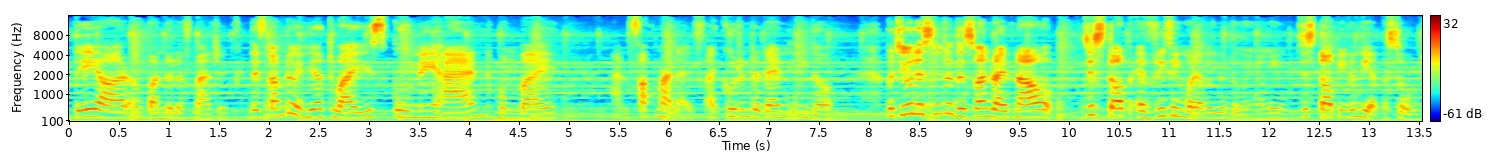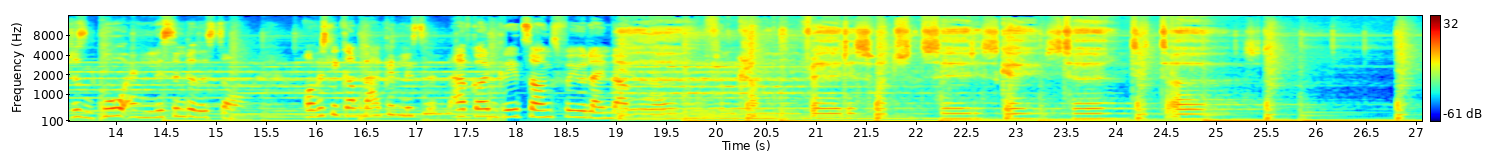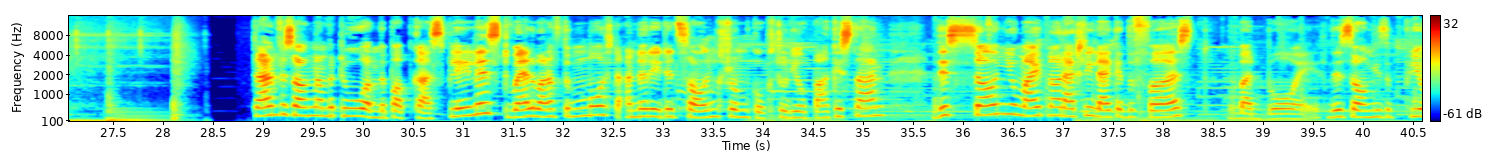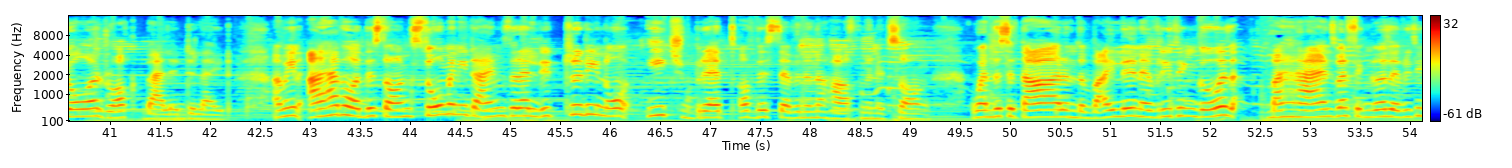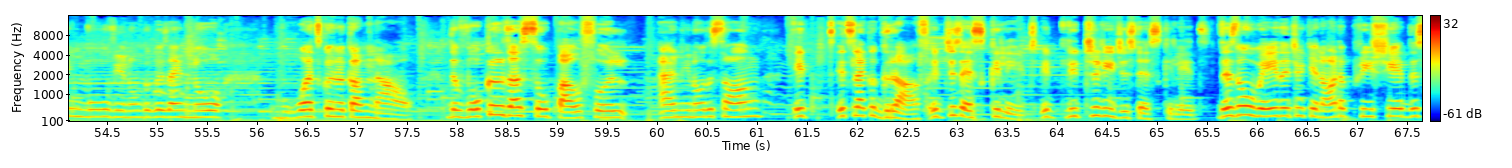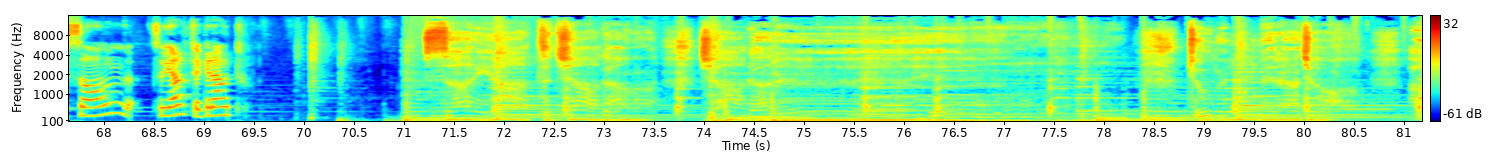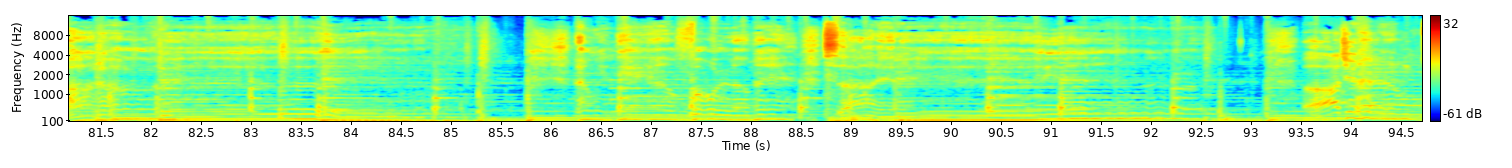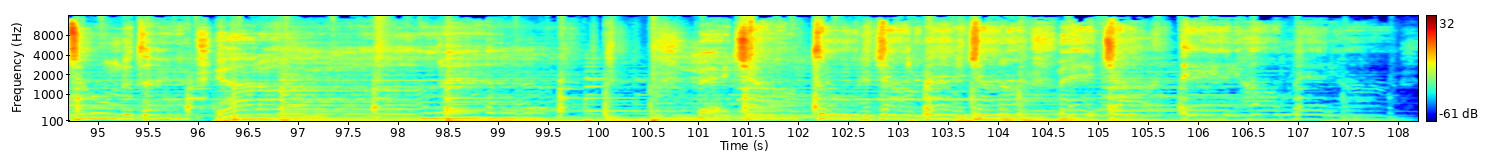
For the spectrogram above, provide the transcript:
They are a bundle of magic. They've come to India twice, Pune and Mumbai fuck my life. I couldn't attend either. But you listen to this one right now, just stop everything, whatever you're doing. I mean, just stop even the episode. Just go and listen to this song. Obviously, come back and listen. I've got great songs for you lined up. Freddy's watching cityscapes turn to dust. Time for song number two on the Popcast playlist. Well, one of the most underrated songs from Coke Studio Pakistan. This song you might not actually like at the first, but boy, this song is a pure rock ballad delight. I mean, I have heard this song so many times that I literally know each breath of this seven and a half minute song. When the sitar and the violin, everything goes, my hands, my fingers, everything move, you know, because I know what's going to come now. The vocals are so powerful, and you know, the song it it's like a graph. It just escalates. It literally just escalates. There's no way that you cannot appreciate this song. So yeah check it out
